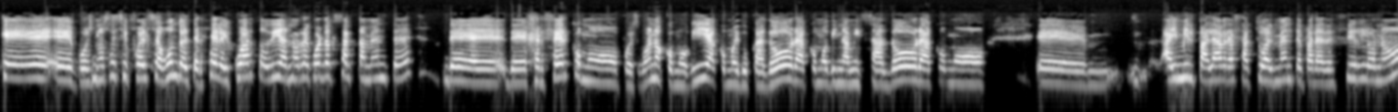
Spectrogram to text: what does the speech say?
que, eh, pues no sé si fue el segundo, el tercer, el cuarto día, no recuerdo exactamente, de, ejercer como, pues bueno, como guía, como educadora, como dinamizadora, como eh, hay mil palabras actualmente para decirlo, ¿no?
